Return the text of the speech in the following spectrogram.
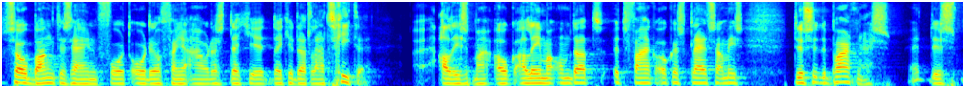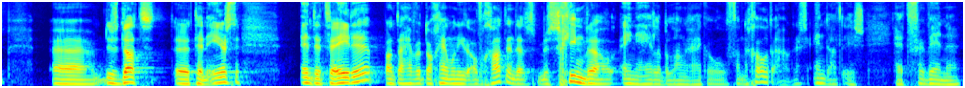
zo bang te zijn voor het oordeel van je ouders dat je dat, je dat laat schieten. Al is het maar ook alleen maar omdat het vaak ook eens pleitzaam is tussen de partners. Dus, eh, dus dat eh, ten eerste. En ten tweede, want daar hebben we het nog helemaal niet over gehad, en dat is misschien wel een hele belangrijke rol van de grootouders. En dat is het verwennen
